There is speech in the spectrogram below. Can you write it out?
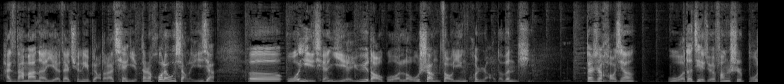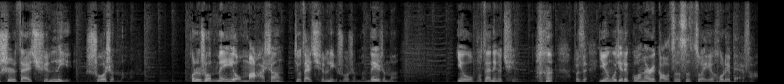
孩子他妈呢，也在群里表达了歉意。但是后来我想了一下，呃，我以前也遇到过楼上噪音困扰的问题，但是好像我的解决方式不是在群里说什么，或者说没有马上就在群里说什么。为什么？因为我不在那个群，哼 不是，因为我觉得广而告之是最后的办法。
